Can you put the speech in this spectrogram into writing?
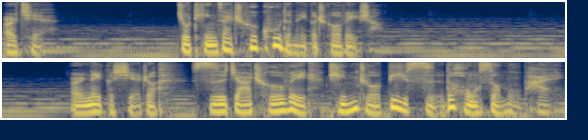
而且就停在车库的那个车位上，而那个写着“私家车位，停者必死”的红色木牌，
